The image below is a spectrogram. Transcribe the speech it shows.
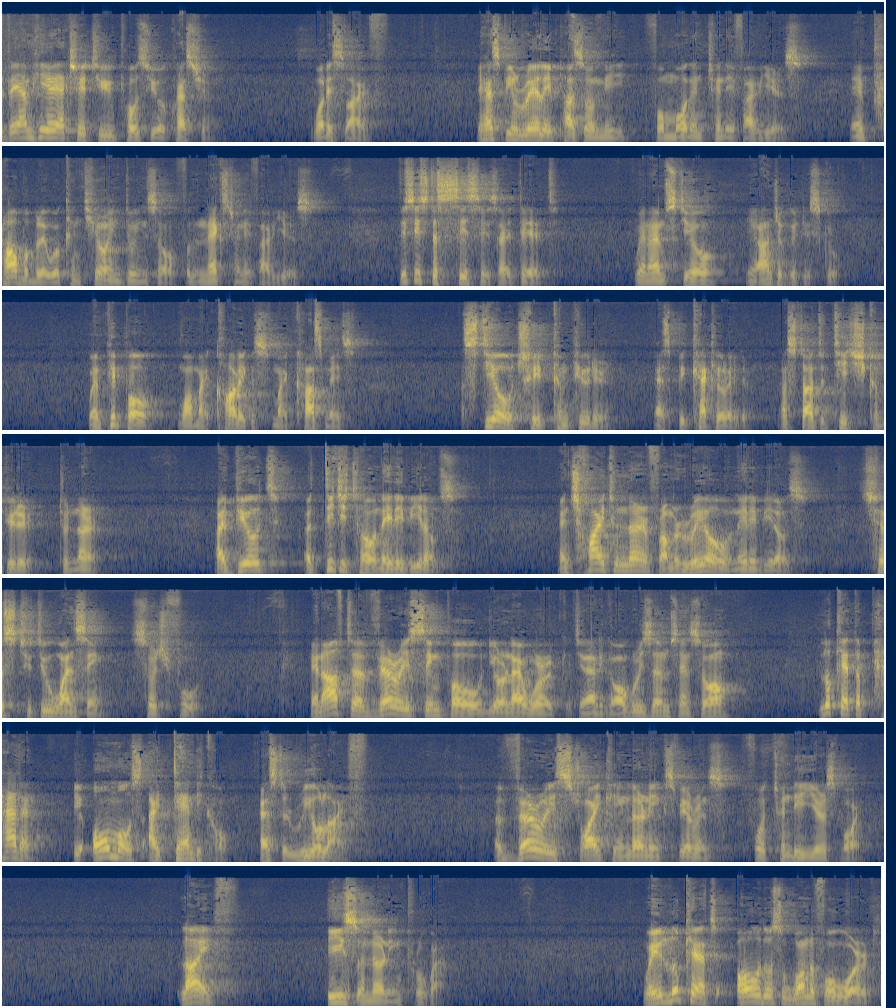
Today I'm here actually to pose you a question What is life? It has been really puzzling me for more than 25 years, and probably will continue in doing so for the next 25 years. This is the thesis I did when I'm still in undergraduate school. When people, well, my colleagues, my classmates, still treat computer as big calculator, I start to teach computer to learn. I built a digital native beetles and tried to learn from a real native beetles just to do one thing search food. And after very simple neural network, genetic algorithms, and so on, look at the pattern. It's almost identical as the real life. A very striking learning experience for a 20 years boy. Life is a learning program. When you look at all those wonderful words,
